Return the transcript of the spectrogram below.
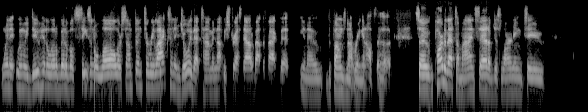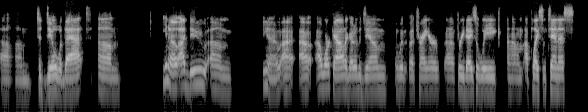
when it when we do hit a little bit of a seasonal lull or something to relax and enjoy that time and not be stressed out about the fact that you know the phone's not ringing off the hook. So part of that's a mindset of just learning to um, to deal with that. Um, you know i do um, you know I, I, I work out i go to the gym with a trainer uh, three days a week. Um, i play some tennis.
